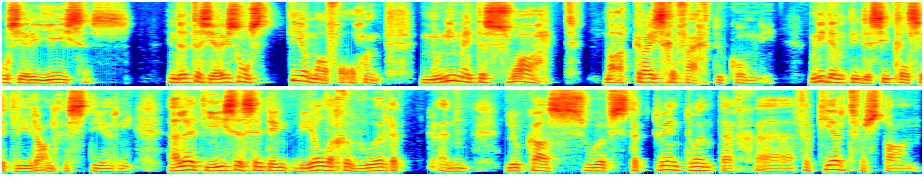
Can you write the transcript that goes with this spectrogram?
ons Here Jesus. En dit is juis ons tema vanoggend moenie met 'n swaard na 'n kruisgeveg toe kom nie. Moenie dink die disippels het hier aangesteer nie. Hulle het Jesus se denkbeeldige woorde in Lukas hoofstuk 22 uh verkeerd verstaan.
